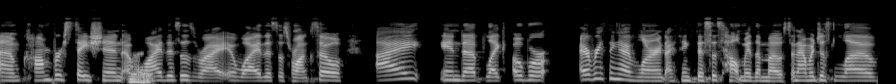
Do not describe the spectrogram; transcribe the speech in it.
um, conversation of right. why this is right and why this is wrong. So I end up like over everything I've learned, I think this has helped me the most. And I would just love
